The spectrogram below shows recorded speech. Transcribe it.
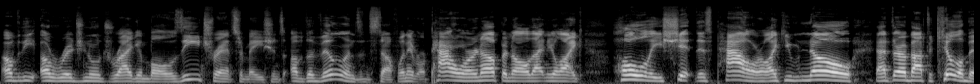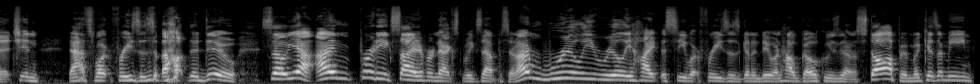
of the original Dragon Ball Z transformations of the villains and stuff, when they were powering up and all that, and you're like, holy shit, this power, like you know that they're about to kill a bitch, and that's what Frieza's about to do. So yeah, I'm pretty excited for next week's episode. I'm really, really hyped to see what Frieza's gonna do and how Goku's gonna stop him, because I mean,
